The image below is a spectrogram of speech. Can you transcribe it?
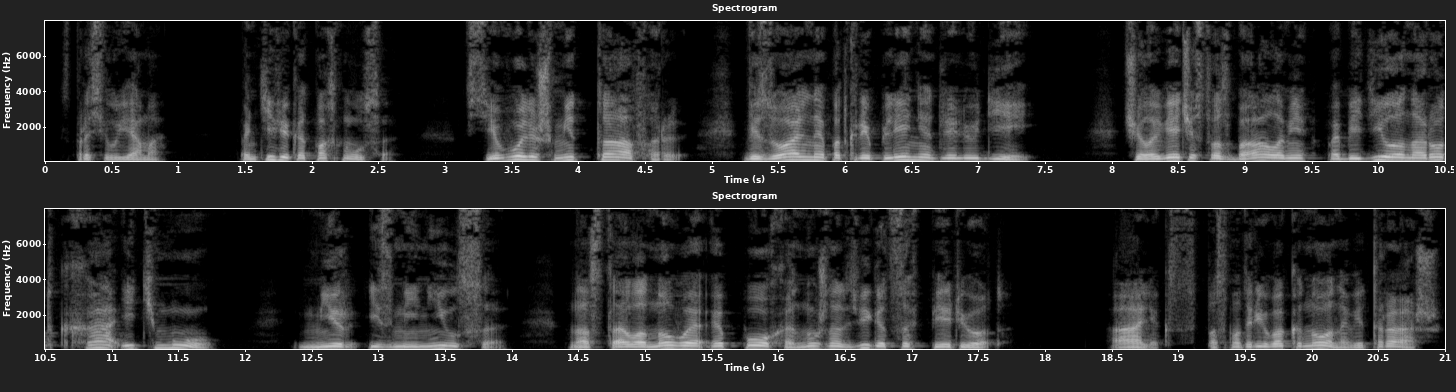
– спросил Яма. Понтифик отмахнулся. «Всего лишь метафоры, визуальное подкрепление для людей. Человечество с Баалами победило народ Кха и тьму. Мир изменился. Настала новая эпоха, нужно двигаться вперед. Алекс, посмотри в окно на витраж.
